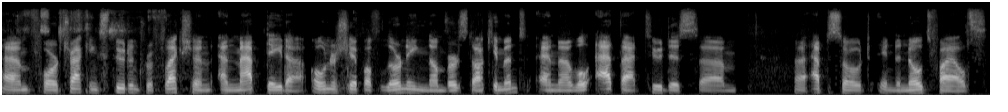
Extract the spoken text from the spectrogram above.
um, for tracking student reflection and map data, ownership of learning numbers document, and uh, we'll add that to this um, uh, episode in the notes files.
